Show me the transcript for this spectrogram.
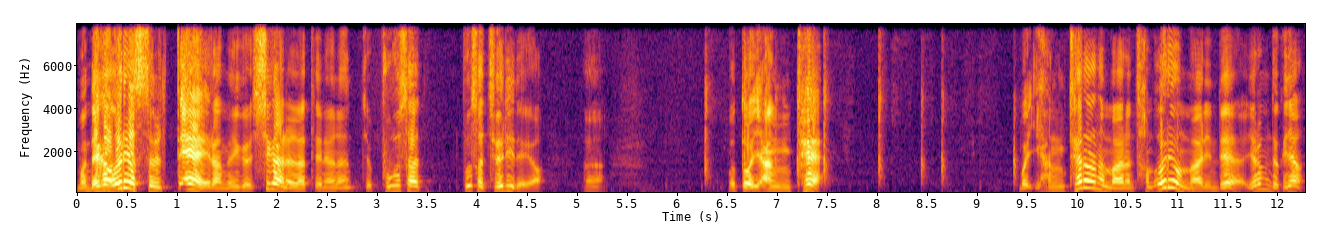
뭐 내가 어렸을 때 이러면 이거 시간을 나타내는 저 부사 부사절이 돼요. 어. 뭐또 양태. 뭐 양태라는 말은 참 어려운 말인데 여러분들 그냥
